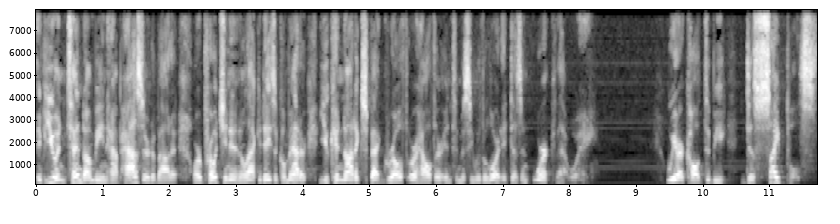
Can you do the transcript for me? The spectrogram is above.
if you intend on being haphazard about it or approaching it in a lackadaisical manner, you cannot expect growth or health or intimacy with the Lord. It doesn't work that way. We are called to be disciples.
